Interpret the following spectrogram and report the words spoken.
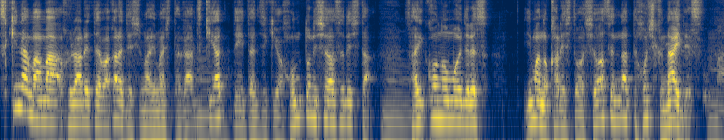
好きなまま振られて別れてしまいましたが付き合っていた時期は本当に幸せでした、最高の思い出です今の彼氏とは幸せになってほしくないです、ま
